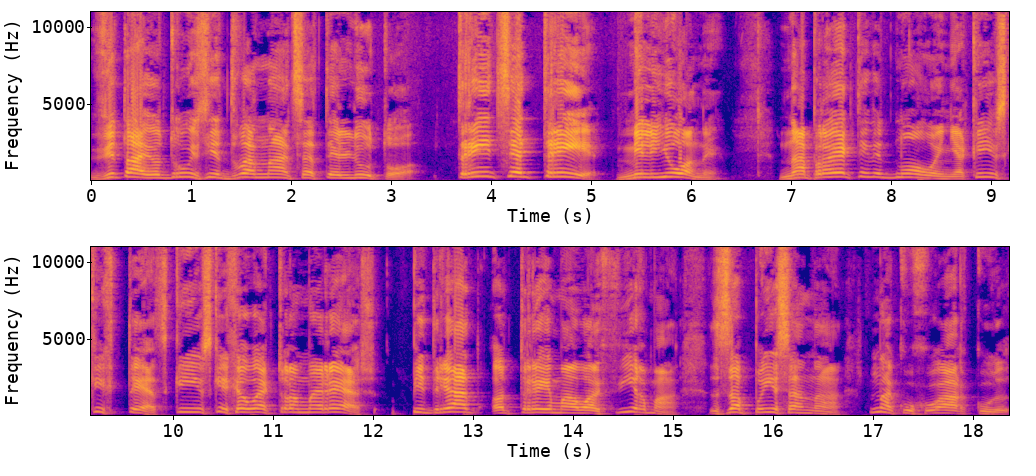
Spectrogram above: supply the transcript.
Вітаю, друзі! 12 лютого. 33 мільйони на проекти відновлення київських ТЕЦ, київських електромереж. Підряд отримала фірма, записана на кухарку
